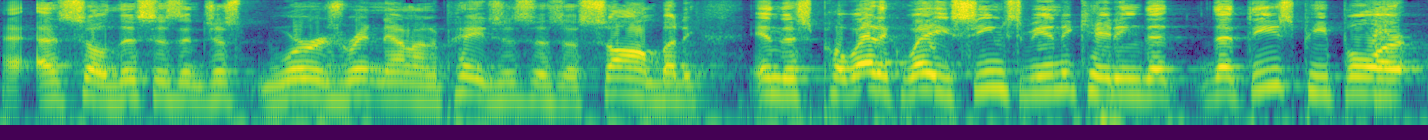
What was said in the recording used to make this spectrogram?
uh, so this isn't just words written down on a page, this is a song. But in this poetic way, he seems to be indicating that, that these people are,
